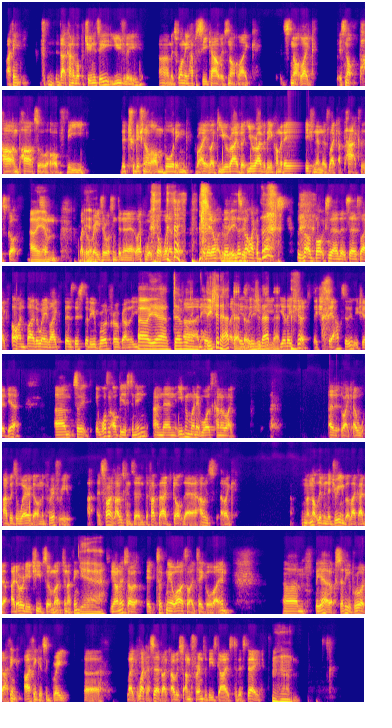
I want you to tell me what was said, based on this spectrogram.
I think that kind of opportunity usually um, it's one that you have to seek out. It's not like it's not like it's not part and parcel of the the traditional onboarding, right? Like you arrive at you arrive at the accommodation and there's like a pack that's got oh, yeah. some like yeah. a razor or something in it, like it's got whatever. but they don't. there's not like a box. There's not a box there that says like, oh, and by the way, like there's this study abroad program that you. Oh yeah, definitely. Uh, they should have like, that though. They should add that. Yeah, they should. They should. They absolutely should. Yeah. Um, so it, it wasn't obvious to me, and then even when it was kind of like, uh, like I was aware of it on the periphery, as far as I was concerned, the fact that I'd got there, I was like, not living the dream, but like I'd, I'd already achieved so much. And I think, yeah, to be honest, I, it took me a while to like take all that in. Um, but yeah, study abroad, I think, I think it's a great, uh, like, like I said, like I was, I'm friends with these guys to this day. Mm-hmm. Um,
